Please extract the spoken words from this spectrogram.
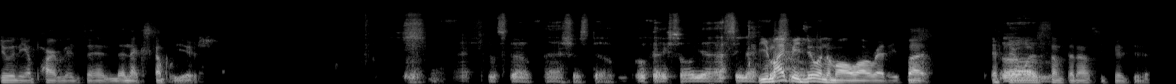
doing the apartments in the next couple years? Action step, action step. Okay, so yeah, I seen that. You might be doing them all already, but if there was Um, something else you could do.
